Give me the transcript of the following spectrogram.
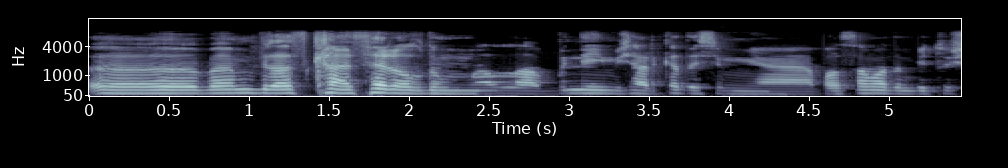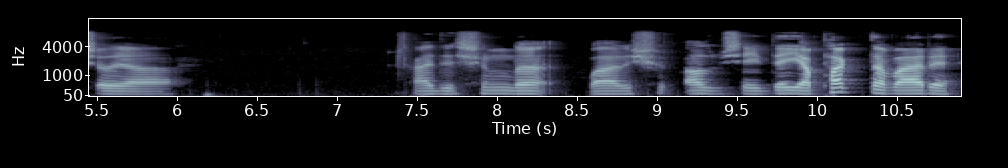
Ee, ben biraz kanser oldum valla. Bu neymiş arkadaşım ya? Basamadım bir tuşa ya. Hadi şunu da bari şu az bir şey de yapak da bari.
